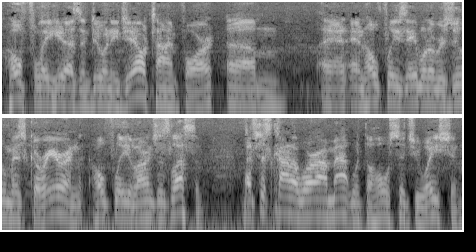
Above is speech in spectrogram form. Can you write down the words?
hopefully he doesn't do any jail time for it, um, and, and hopefully he's able to resume his career, and hopefully he learns his lesson. That's just kind of where I'm at with the whole situation.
